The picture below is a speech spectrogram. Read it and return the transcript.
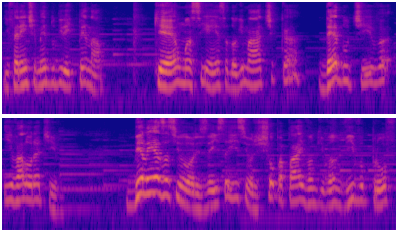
diferentemente do direito penal, que é uma ciência dogmática, dedutiva e valorativa. Beleza, senhores? É isso aí, senhores. Show, papai. Vamos que vamos. Viva o prof.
